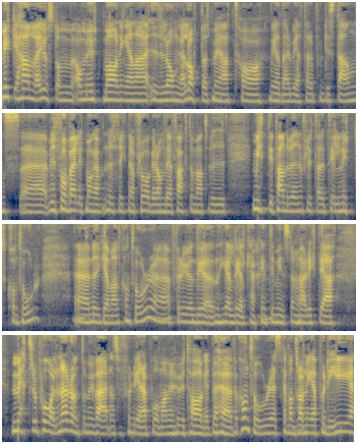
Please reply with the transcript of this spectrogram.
Mycket handlar just om, om, utmaningarna i det långa loppet med att ha medarbetare på distans. Eh, vi får väldigt många nyfikna frågor om det faktum att vi mitt i pandemin flyttade till nytt kontor eh, nygammalt kontor. Eh, för det är ju en, del, en hel del, kanske inte minst de här riktiga metropolerna runt om i världen som funderar på om man överhuvudtaget behöver kontor. Ska man dra ner på det?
